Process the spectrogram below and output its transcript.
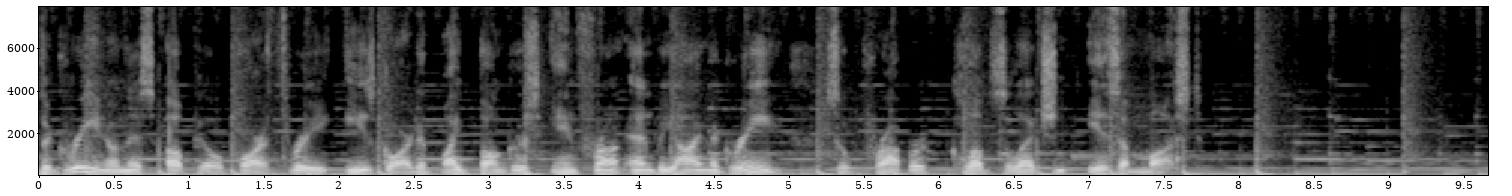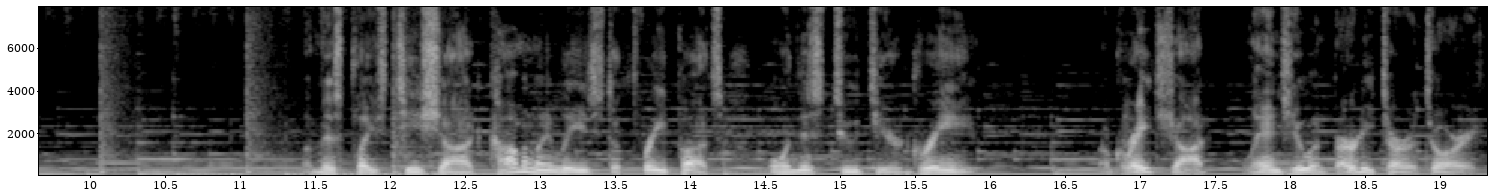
The green on this uphill par 3 is guarded by bunkers in front and behind the green, so proper club selection is a must. A misplaced tee shot commonly leads to three putts on this two-tiered green. A great shot lands you in birdie territory.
